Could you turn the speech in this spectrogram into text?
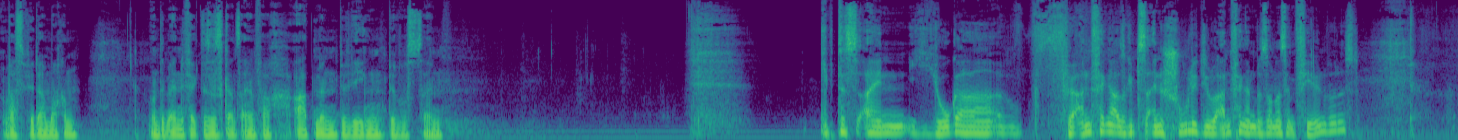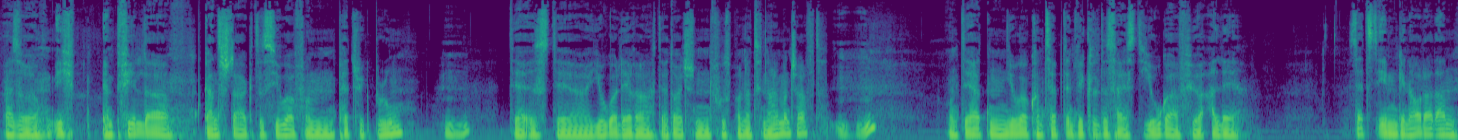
was wir da machen. Und im Endeffekt ist es ganz einfach atmen, bewegen, Bewusstsein. Gibt es ein Yoga für Anfänger? Also gibt es eine Schule, die du Anfängern besonders empfehlen würdest? Also ich empfehle da ganz stark das Yoga von Patrick Broom. Mhm. Der ist der Yogalehrer der deutschen Fußballnationalmannschaft. Mhm. Und der hat ein Yoga-Konzept entwickelt, das heißt Yoga für alle. Setzt eben genau dort an.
